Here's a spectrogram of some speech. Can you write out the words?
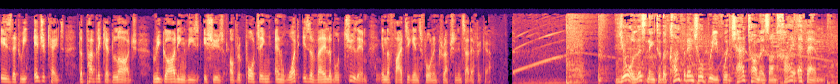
is that we educate the public at large regarding these issues of reporting and what is available to them in the fight against fraud and corruption in South Africa. You're listening to the Confidential Brief with Chad Thomas on Chai FM.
